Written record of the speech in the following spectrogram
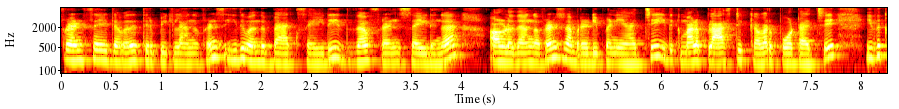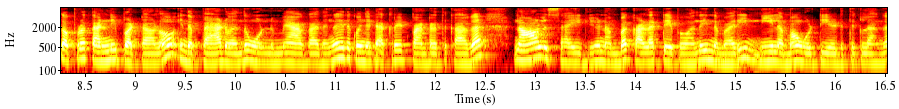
ஃப்ரண்ட் சைடில் வந்து திருப்பிக்கலாங்க ஃப்ரெண்ட்ஸ் இது வந்து பேக் சைடு இதுதான் ஃப்ரண்ட் சைடுங்க அவ்வளோதாங்க ஃப்ரெண்ட்ஸ் நம்ம ரெடி பண்ணியாச்சு. இதுக்கு மேலே பிளாஸ்டிக் கவர் போட்டாச்சு. இதுக்கப்புறம் தண்ணி பட்டாலும் இந்த பேட் வந்து ஒன்றுமே ஆகாதுங்க. இதை கொஞ்சம் டெக்கரேட் பண்ணுறதுக்காக நாலு சைட்லேயும் நம்ம கலர் டேப்பை வந்து இந்த மாதிரி நீளமாக ஒட்டி எடுத்துக்கலாங்க.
